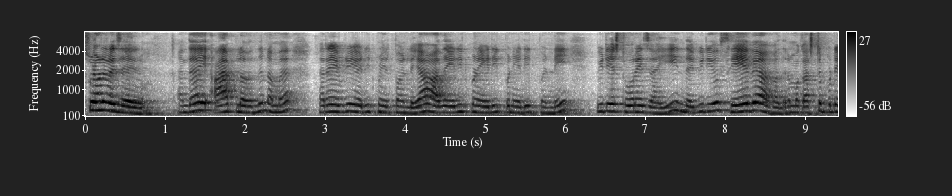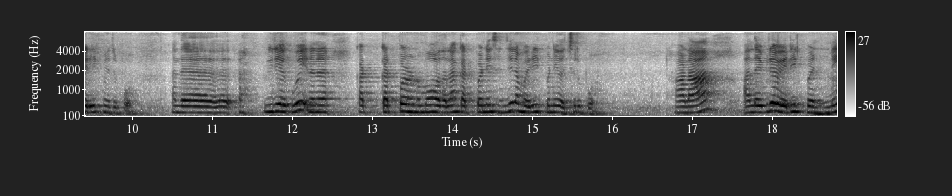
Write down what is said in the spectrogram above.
ஸ்டோரேஜ் ஆயிரும். அந்த ஆப்பில் வந்து நம்ம நிறைய வீடியோ எடிட் பண்ணியிருப்போம் இல்லையா? அதை எடிட் பண்ணி எடிட் பண்ணி எடிட் பண்ணி வீடியோ ஸ்டோரேஜ் ஆகி இந்த வீடியோ சேவே ஆகாது. நம்ம கஷ்டப்பட்டு எடிட் பண்ணியிருப்போம். அந்த வீடியோக்கு என்னென்ன கட் கட் பண்ணணுமோ அதெல்லாம் கட் பண்ணி செஞ்சு நம்ம எடிட் பண்ணி வச்சுருப்போம். ஆனால் அந்த வீடியோ எடிட் பண்ணி.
